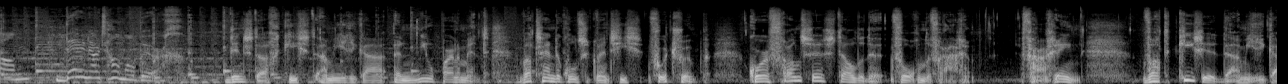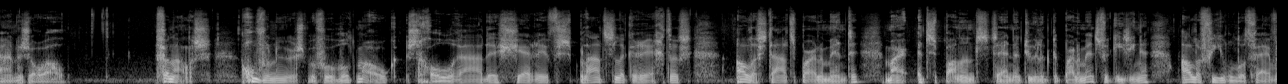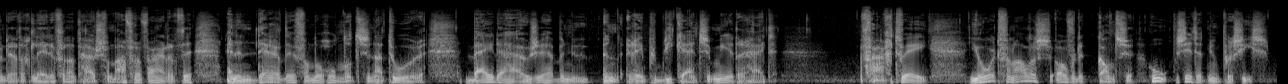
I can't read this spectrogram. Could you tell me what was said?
Van Bernard Hammelburg. Dinsdag kiest Amerika een nieuw parlement. Wat zijn de consequenties voor Trump? Cor Fransen stelde de volgende vragen. Vraag 1. Wat kiezen de Amerikanen zoal? Van alles. Gouverneurs bijvoorbeeld, maar ook schoolraden, sheriffs, plaatselijke rechters, alle staatsparlementen. Maar het spannendst zijn natuurlijk de parlementsverkiezingen. Alle 435 leden van het Huis van Afgevaardigden en een derde van de 100 senatoren. Beide huizen hebben nu een republikeinse meerderheid. Vraag 2. Je hoort van alles over de kansen. Hoe zit het nu precies?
